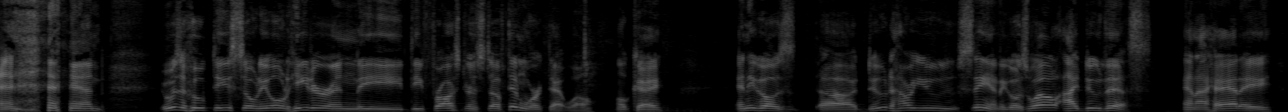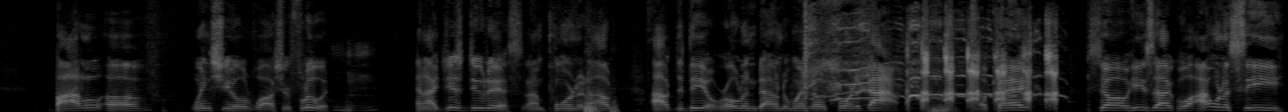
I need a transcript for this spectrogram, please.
And, it was a hoopty, so the old heater and the defroster and stuff didn't work that well. Okay. And he goes, uh, dude, how are you seeing? He goes, well, I do this. And I had a bottle of windshield washer fluid. And I just do this. And I'm pouring it out, out the deal, rolling down the windows, pouring it down. okay? So he's like, well, I want to see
